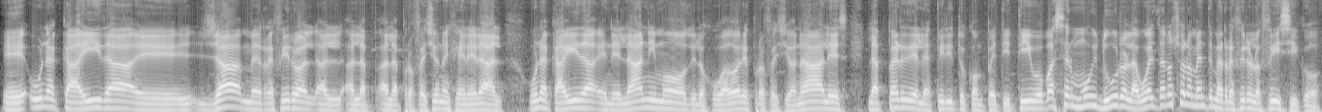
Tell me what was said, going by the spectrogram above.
eh, una caída, eh, ya me refiero a, la, a profesión en general, una caída en el ánimo de los jugadores profesionales, la pérdida del espíritu competitivo? ¿Va a ser muy duro la vuelta? No solamente me refiero a lo físico,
